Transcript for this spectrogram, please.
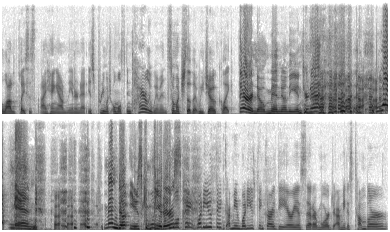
a lot of the places i hang out on the internet is pretty much almost entirely women so much so that we joke like there are no men on the internet what men men don't use computers Well, Kate, what do you think? I mean, what do you think are the areas that are more? I mean, is Tumblr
